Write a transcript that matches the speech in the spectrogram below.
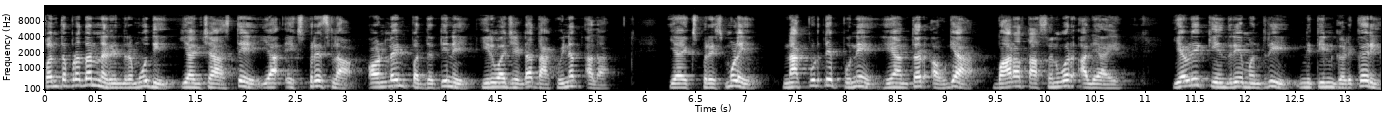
पंतप्रधान नरेंद्र मोदी यांच्या हस्ते या एक्सप्रेसला ऑनलाईन पद्धतीने हिरवा झेंडा दाखविण्यात आला. या एक्सप्रेसमुळे नागपूर ते पुणे हे अंतर अवघ्या बारा तासांवर आले आहे. यावेळी केंद्रीय मंत्री नितीन गडकरी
